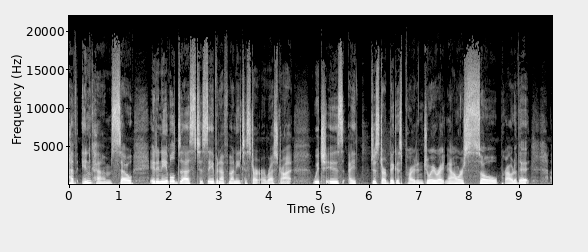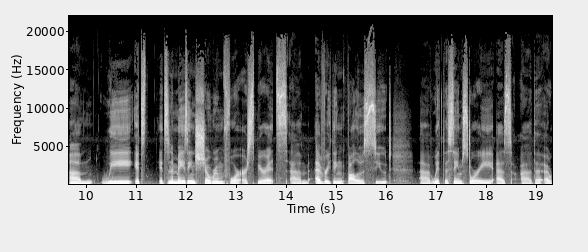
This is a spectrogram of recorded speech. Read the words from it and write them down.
have income. So it enabled us to save enough money to start our restaurant, which is I just our biggest pride and joy right now. We're so proud of it. Um, we it's it's an amazing showroom for our spirits. Um, everything follows suit. Uh, with the same story as uh, the uh,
